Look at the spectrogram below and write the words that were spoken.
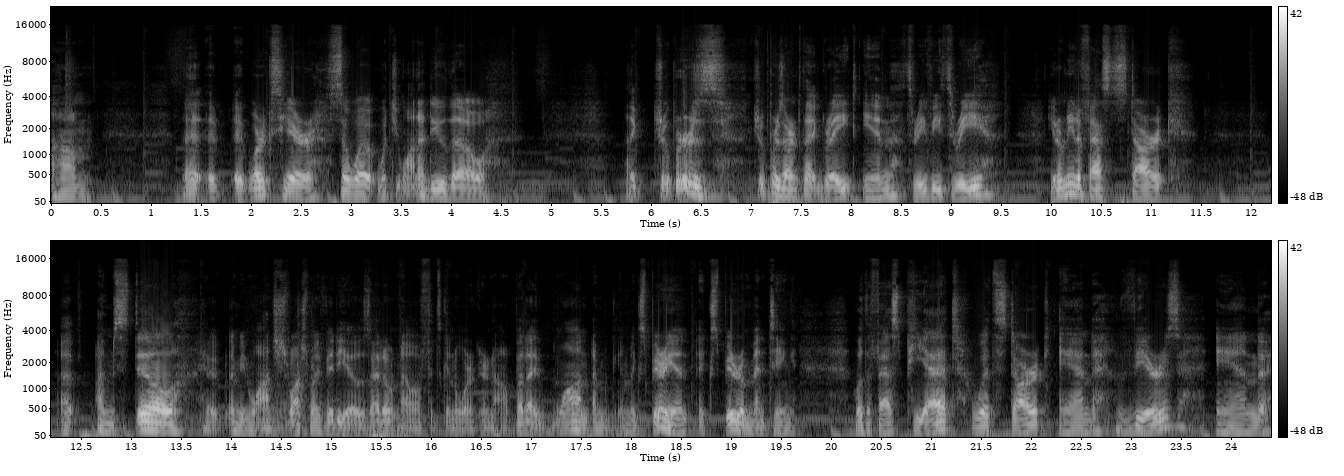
Um, it, it, it works here. So what, what you want to do though, like troopers, troopers aren't that great in 3v3. You don't need a fast Starck. Uh, I'm still, I mean, watch watch my videos. I don't know if it's going to work or not, but I want, I'm, I'm experiment, experimenting with a fast Piet, with Starck and Veers, and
